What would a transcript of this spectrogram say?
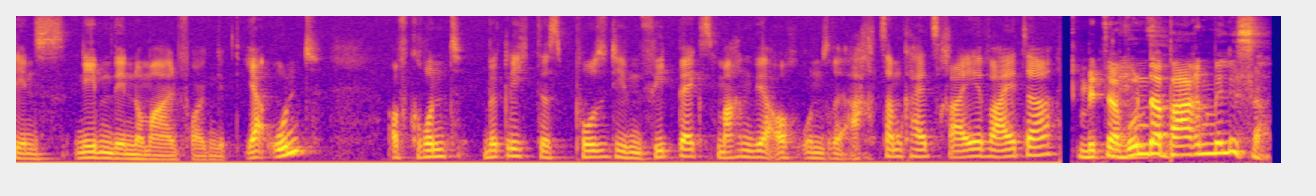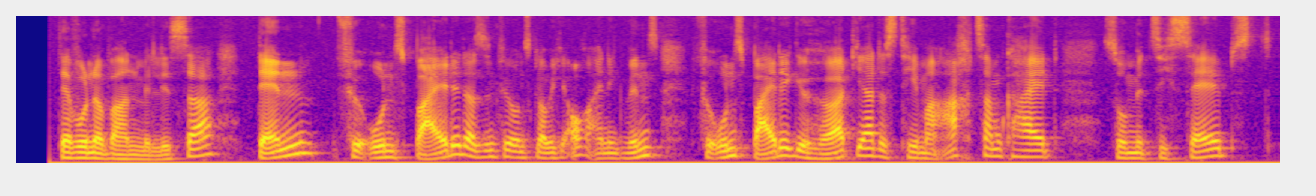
den es neben den normalen Folgen gibt. Ja, und aufgrund wirklich des positiven Feedbacks machen wir auch unsere Achtsamkeitsreihe weiter. Mit der wunderbaren Melissa. der wunderbaren Melissa. Denn für uns beide, da sind wir uns, glaube ich, auch einig, Vince, für uns beide gehört ja das Thema Achtsamkeit, so mit sich selbst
